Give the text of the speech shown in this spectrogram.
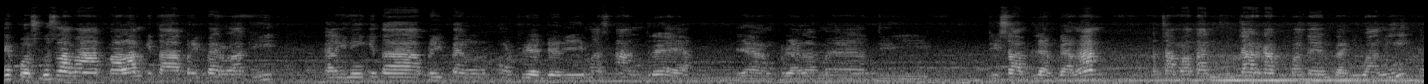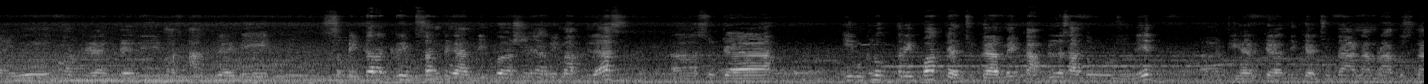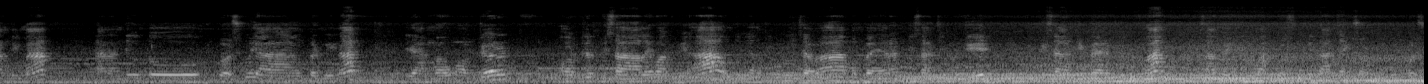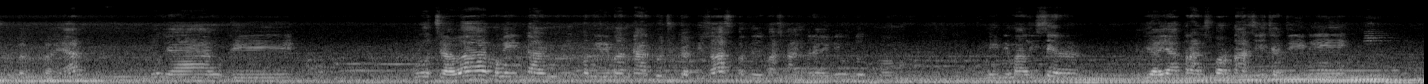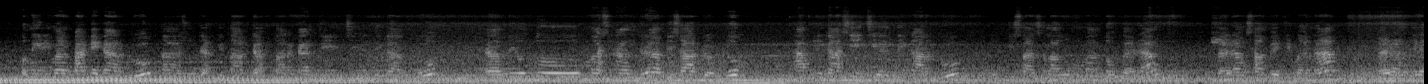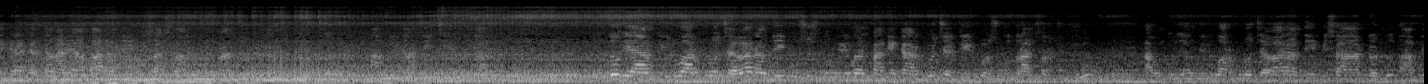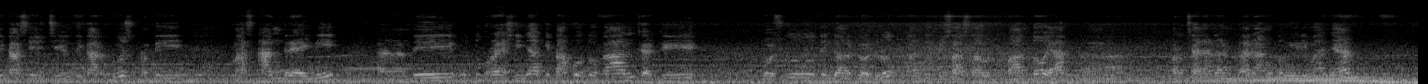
Oke bosku selamat malam. Kita prepare lagi. Kali ini kita prepare orderan dari Mas Andra ya Yang beralamat di Desa Belambangan Kecamatan Buncar Kabupaten Banyuwangi. Nah ini orderan dari Mas Andra ini Speaker Crimson dengan tipe CR15 uh, Sudah include tripod dan juga mic kabel satu unit uh, Di harga 3.665 Nah nanti untuk bosku yang berminat yang mau order order bisa lewat WA untuk yang di Pulau Jawa pembayaran bisa COD bisa dibayar di rumah. Sampai di rumah bosku kita cek shop bosku baru bayar. Untuk yang di Pulau Jawa menginginkan pengiriman kargo juga bisa seperti Mas Andre ini untuk meminimalisir biaya transportasi. Jadi ini pengiriman pakai kargo. Nah, sudah kita daftarkan di JNT Kargo. Nanti untuk Mas Andra bisa download aplikasi JNT Kargo. Bisa selalu memantau barang. Barang sampai di mana barang kira-kira datang hari apa nanti bisa selalu memantau aplikasi JNT Kargo. Untuk yang di luar Pulau Jawa nanti khusus pengiriman pakai kargo jadi bosku transfer Nah untuk yang di luar Pulau Jawa nanti bisa download aplikasi JNT Cargo seperti Mas Andre ini. Nah, nanti untuk resinya kita fotokan, jadi bosku tinggal download nanti bisa selalu dipantau ya eh, perjalanan barang pengirimannya.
